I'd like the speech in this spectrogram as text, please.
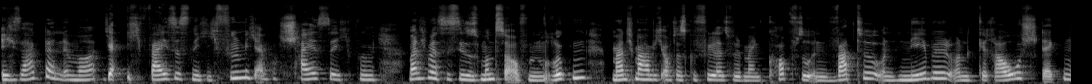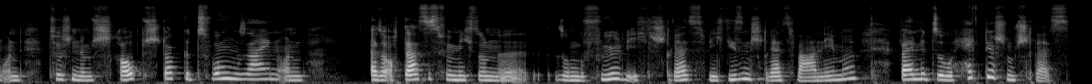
ich sage dann immer, ja, ich weiß es nicht, ich fühle mich einfach scheiße. Ich fühl mich, manchmal ist es dieses Monster auf dem Rücken, manchmal habe ich auch das Gefühl, als würde mein Kopf so in Watte und Nebel und Grau stecken und zwischen einem Schraubstock gezwungen sein. Und also auch das ist für mich so, eine, so ein Gefühl, wie ich Stress, wie ich diesen Stress wahrnehme, weil mit so hektischem Stress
